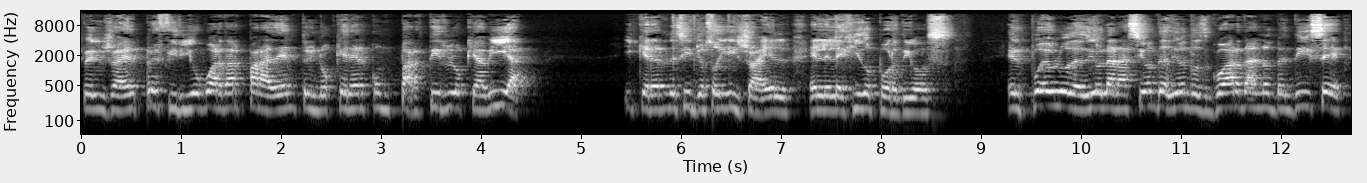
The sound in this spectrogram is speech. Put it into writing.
Pero Israel prefirió guardar para adentro y no querer compartir lo que había. Y querer decir, yo soy Israel, el elegido por Dios. El pueblo de Dios, la nación de Dios nos guarda, nos bendice.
